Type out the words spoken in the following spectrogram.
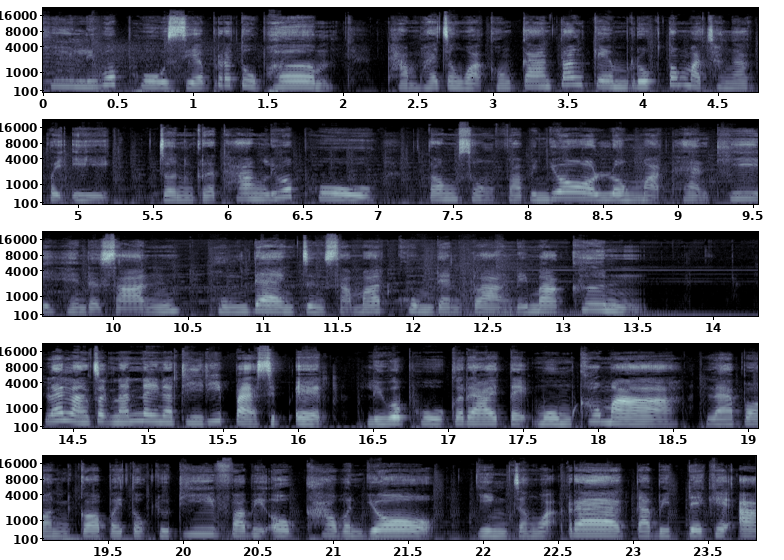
ที่ลิเวอร์พูลเสียประตูเพิ่ม ทำให้จังหวะของการตั้งเกมรุกต้องมาชะงักไปอีก จนกระทั่งลิเวอร์พูลต้องส่งฟาบินโยลงมาแทนที่เฮนเดอร์สัน หงแดงจึงสามารถคุมแดนกลางได้มากขึ้น และหลังจากนั้นในนาทีที่ 81 ลิเวอร์พูลก็ได้เตะมุมเข้ามา และบอลก็ไปตกอยู่ที่ฟาบิโอ คาวันโย ยิงจังหวะแรก ดาบิด เดเคอา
